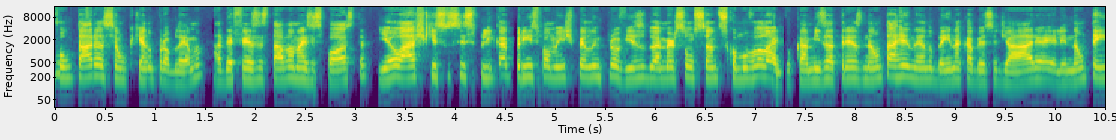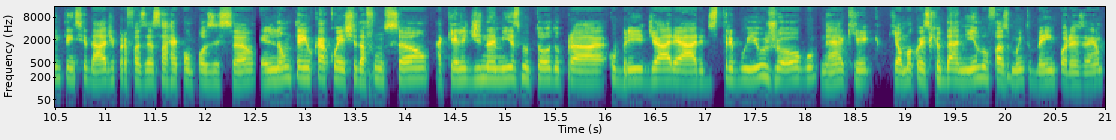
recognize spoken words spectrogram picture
voltaram a ser um pequeno problema. A defesa estava mais exposta. E eu acho que isso se explica principalmente pelo improviso do Emerson Santos como volante. O camisa 3 não tá rendendo bem na cabeça de área, ele não tem intensidade para fazer essa recomposição, ele não tem o cacuete da função, aquele dinamismo todo para cobrir de área a área e distribuir o jogo, né? Que, que é uma coisa que o Danilo faz muito bem, por exemplo.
